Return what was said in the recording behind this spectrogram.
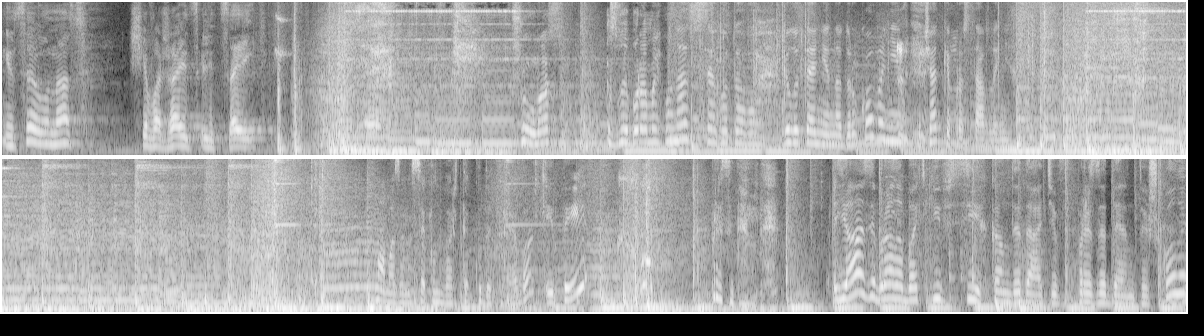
І це у нас ще вважається ліцей. Що у нас з виборами? У нас все готово. Бюлетені надруковані, печатки проставлені. Мама занесе конверти куди треба, і ти хоп, президент. Я зібрала батьків всіх кандидатів в президенти школи,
